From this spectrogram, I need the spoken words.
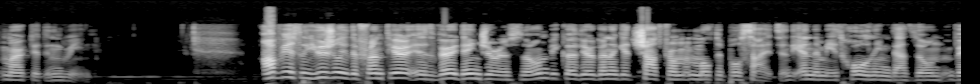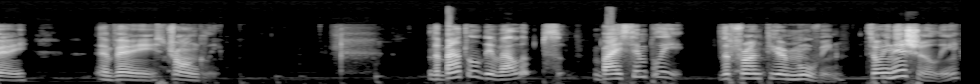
marked it in green. Obviously, usually the frontier is a very dangerous zone because you're going to get shot from multiple sides and the enemy is holding that zone very, very strongly. The battle develops by simply the frontier moving. So initially,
